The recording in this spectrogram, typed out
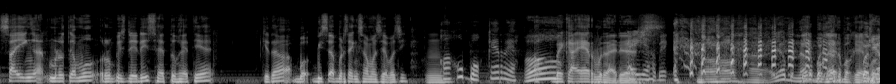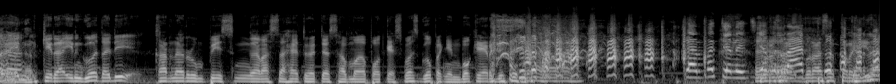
saingan menurut kamu Rumpis Dedis head to headnya kita bo- bisa bersaing sama siapa sih? Hmm. Kok aku boker ya? Oh, BKR Brothers. Eh, iya, bek. Oh. Nah, ya benar Iya, benar, benar. Kirain, kirain gue tadi karena Rumpis ngerasa head to headnya sama podcast mas, gue pengen boker gitu. Karena challenge-nya berat. berasa terhina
